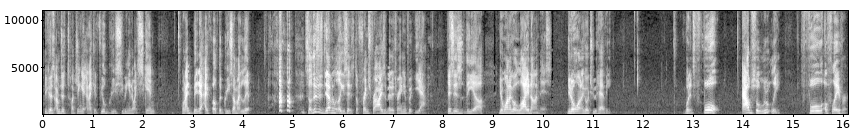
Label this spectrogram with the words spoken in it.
because I'm just touching it and I can feel grease seeping into my skin. When I bit it, I felt the grease on my lip. so this is definitely, like you said, it's the French fries of Mediterranean food. Yeah, this is the, uh, you want to go light on this. You don't want to go too heavy. But it's full. Absolutely full of flavor.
